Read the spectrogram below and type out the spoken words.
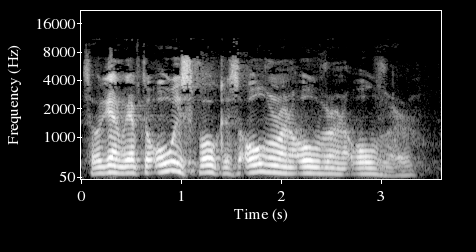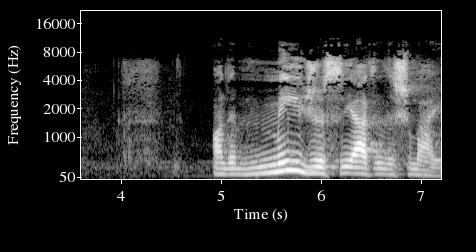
So again, we have to always focus over and over and over on the major siyata Shemaya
